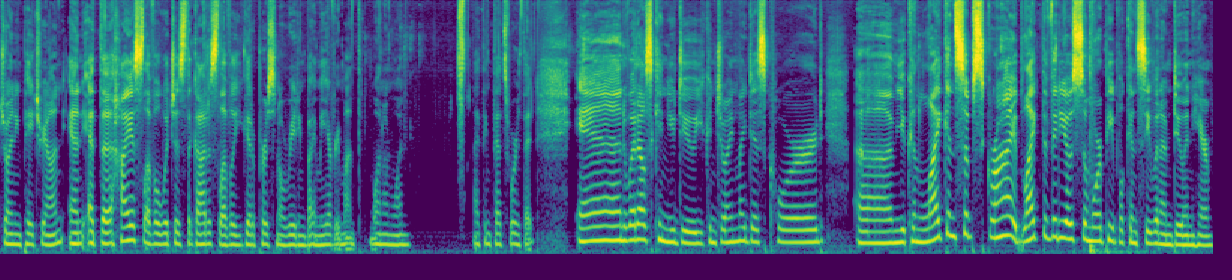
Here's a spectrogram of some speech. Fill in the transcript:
joining Patreon. And at the highest level, which is the goddess level, you get a personal reading by me every month, one on one. I think that's worth it. And what else can you do? You can join my Discord. Um, you can like and subscribe. Like the videos so more people can see what I'm doing here.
